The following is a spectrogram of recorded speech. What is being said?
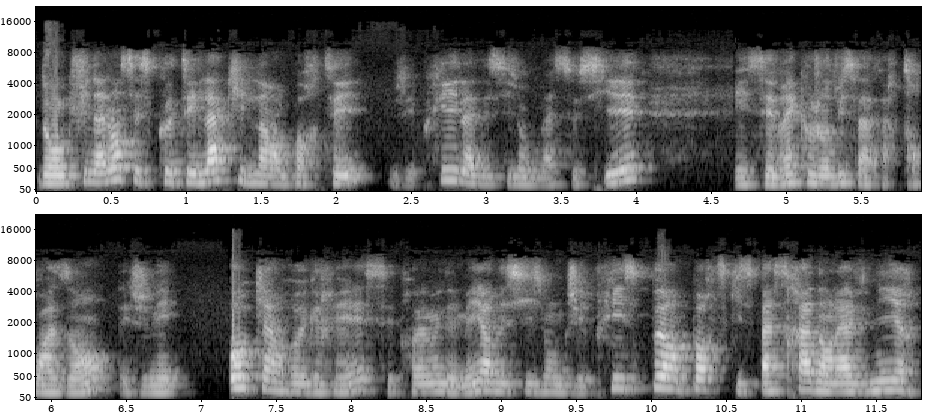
Donc finalement, c'est ce côté-là qui l'a emporté. J'ai pris la décision de m'associer. Et c'est vrai qu'aujourd'hui, ça va faire trois ans et je n'ai aucun regret. C'est probablement une des meilleures décisions que j'ai prises. Peu importe ce qui se passera dans l'avenir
